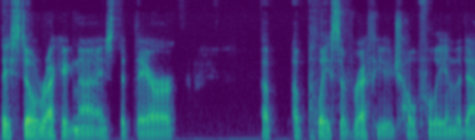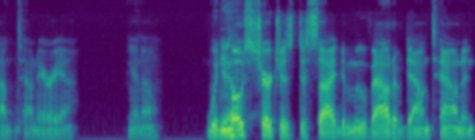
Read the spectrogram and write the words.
they still recognize that they are a, a place of refuge hopefully in the downtown area you know when Yeah. most churches decide to move out of downtown and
